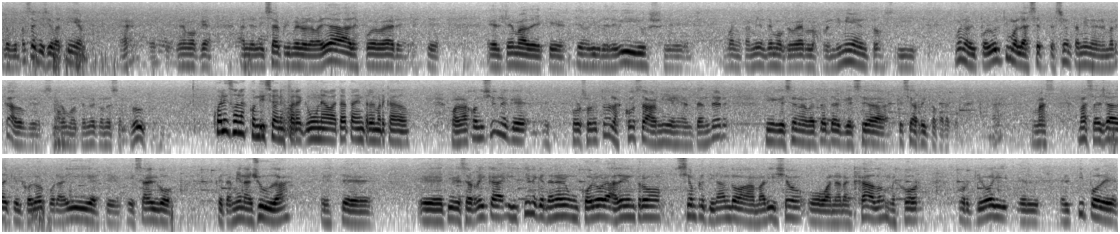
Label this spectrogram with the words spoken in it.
Lo que pasa es que lleva tiempo. ¿eh? Este, tenemos que analizar primero la variedad, después ver este, el tema de que estén libres de virus. Eh, bueno, también tenemos que ver los rendimientos y bueno, y por último la aceptación también en el mercado que vamos a tener con esos productos. ¿Cuáles son las condiciones para que una batata entre al mercado? Bueno, las condiciones que, por sobre todo las cosas, a mi entender, tiene que ser una batata que sea, que sea rica para comer. ¿eh? Más, más allá de que el color por ahí este, es algo que también ayuda, este, eh, tiene que ser rica y tiene que tener un color adentro siempre tirando a amarillo o anaranjado, mejor, porque hoy el, tipo de,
